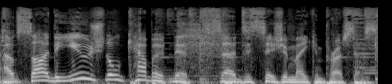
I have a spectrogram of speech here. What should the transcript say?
outside the usual cabinet's uh, decision making process.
